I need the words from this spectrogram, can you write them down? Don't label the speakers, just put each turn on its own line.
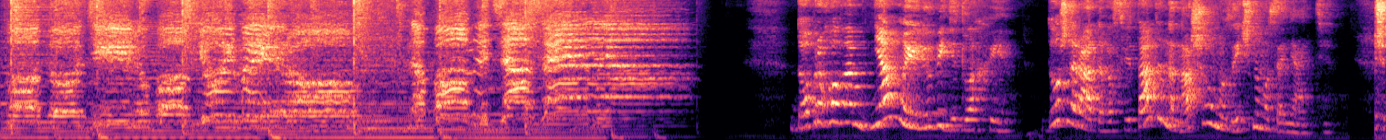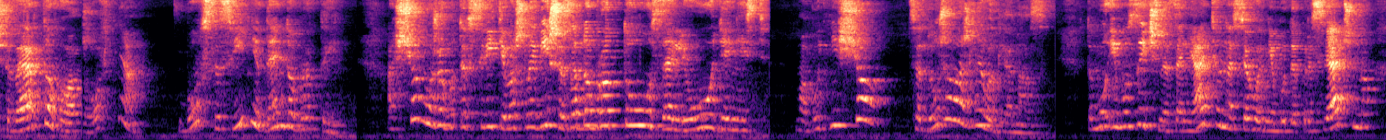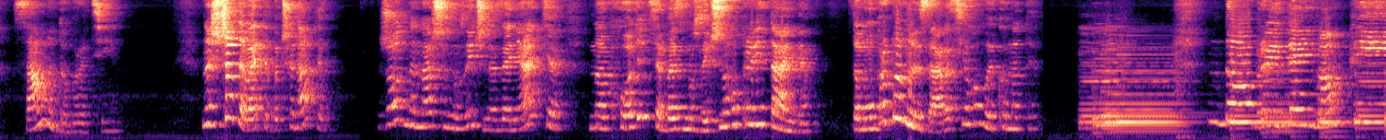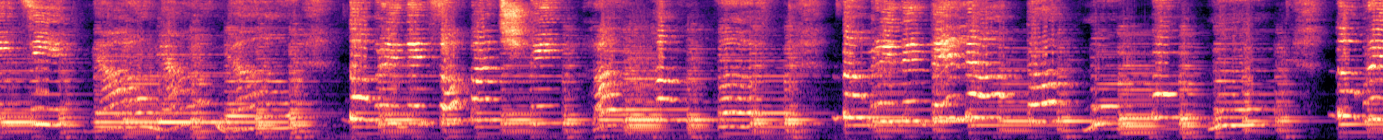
тепло, тоді любов'ю й миром наповниться земля.
Доброго вам дня, мої любі дітлахи! Дуже рада вас вітати на нашому музичному занятті. 4 жовтня був Всесвітній день доброти. А що може бути в світі важливіше за доброту, за людяність? Мабуть, ніщо. Це дуже важливо для нас. Тому і музичне заняття у нас сьогодні буде присвячено саме доброті. Ну що, давайте починати. Жодне наше музичне заняття не обходиться без музичного привітання. Тому пропоную зараз його виконати. Добрий день вам, киці, мяу, мяу, мяу. Добрий день, собачки. Добрий день, телята, му, му, му. Добрий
